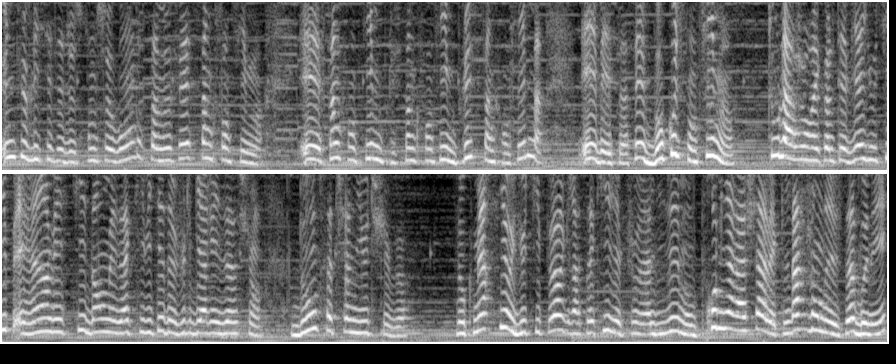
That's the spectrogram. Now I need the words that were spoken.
Une publicité de 30 secondes, ça me fait 5 centimes. Et 5 centimes plus 5 centimes plus 5 centimes, et bien ça fait beaucoup de centimes Tout l'argent récolté via Utip est réinvesti dans mes activités de vulgarisation, dont cette chaîne YouTube. Donc merci aux Utipeurs grâce à qui j'ai pu réaliser mon premier achat avec l'argent des abonnés,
